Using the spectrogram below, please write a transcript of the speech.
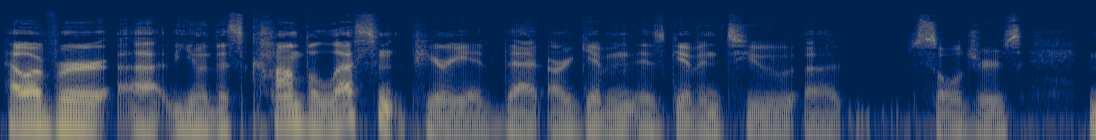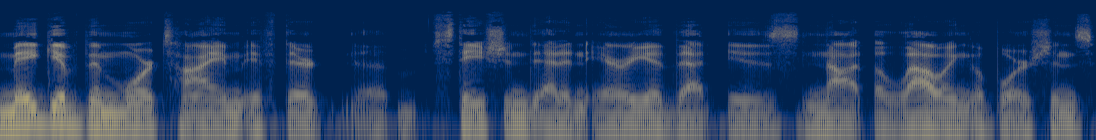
However, uh, you know this convalescent period that are given is given to uh, soldiers may give them more time if they're uh, stationed at an area that is not allowing abortions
